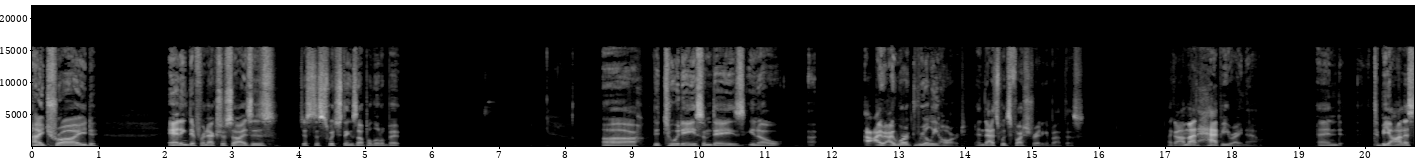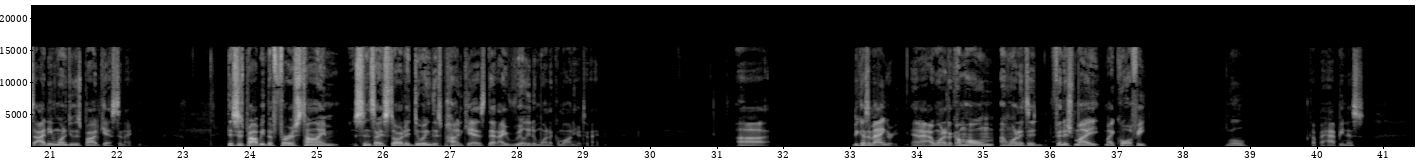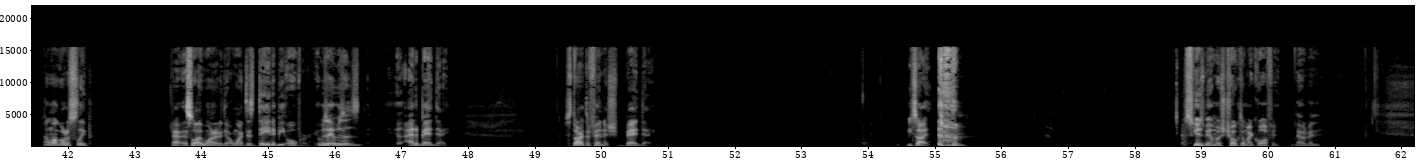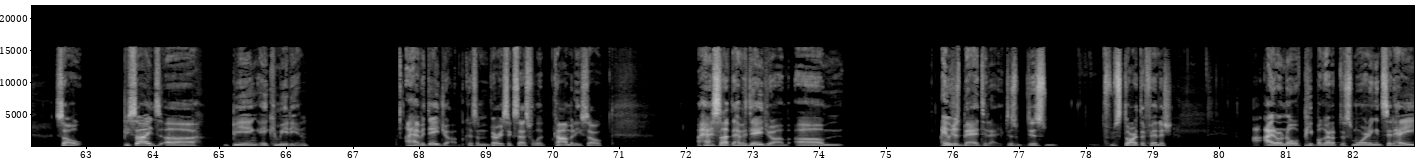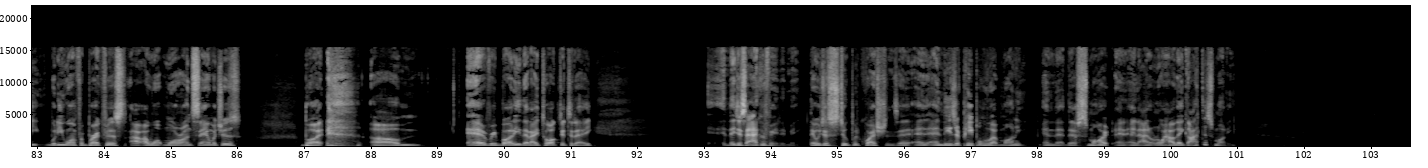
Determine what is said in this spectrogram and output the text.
I tried adding different exercises just to switch things up a little bit. Uh, the two a days some days, you know, I, I worked really hard, and that's what's frustrating about this. Like, I'm not happy right now. And to be honest, I didn't even want to do this podcast tonight. This is probably the first time since I started doing this podcast that I really didn't want to come on here tonight. Uh, because I'm angry and I, wanted to come home. I wanted to finish my my coffee, little cup of happiness. I want to go to sleep. That, that's all I wanted to do. I want this day to be over. It was it was I had a bad day. Start to finish, bad day. Besides, excuse me, I almost choked on my coffee. That would have been so besides uh, being a comedian, I have a day job because I'm very successful at comedy. So I still have to have a day job. Um, it was just bad today. Just, just from start to finish. I don't know if people got up this morning and said, "Hey, what do you want for breakfast?" I, I want more on sandwiches. But um, everybody that I talked to today they just aggravated me. They were just stupid questions, and and, and these are people who have money and they're smart, and and I don't know how they got this money.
